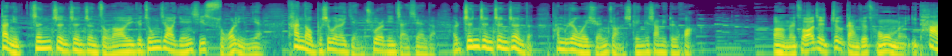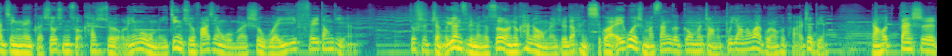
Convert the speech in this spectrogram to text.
但你真正正正走到一个宗教研习所里面，看到不是为了演出而给你展现的，而真真正正的，他们认为旋转是跟跟上帝对话。嗯，没错，而且这个感觉从我们一踏进那个修行所开始就有了，因为我们一进去就发现我们是唯一非当地人，就是整个院子里面的所有人都看着我们，觉得很奇怪，哎，为什么三个跟我们长得不一样的外国人会跑来这边？然后，但是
